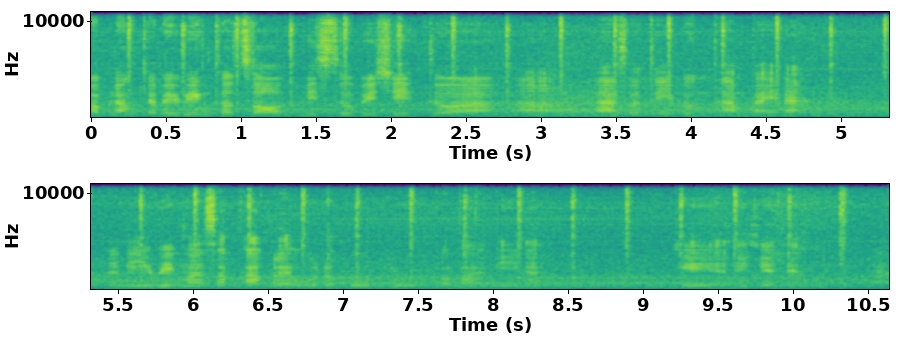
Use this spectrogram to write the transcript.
กำลังจะไปวิ่งทดสอบมิสซูบิชิตัวล่าสุดที่เพิ่งทำไปนะ อันนี้วิ่งมาสักพักแล้วอุณหภูมิอยู่ประมาณนี้นะ โอเค อันนี้เกียร์หนึ่งอะ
